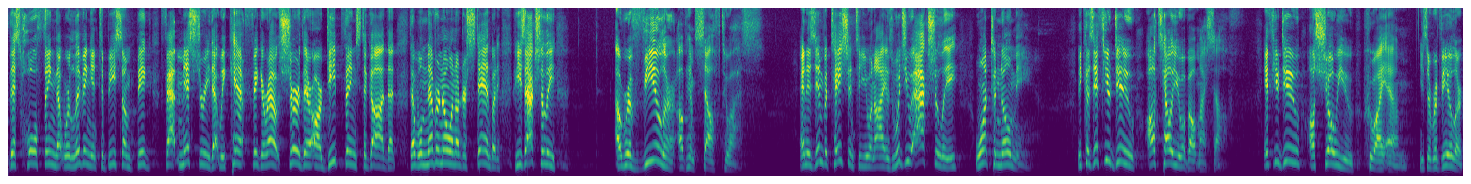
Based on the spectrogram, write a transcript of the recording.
this whole thing that we're living in to be some big fat mystery that we can't figure out. Sure, there are deep things to God that, that we'll never know and understand, but He's actually a revealer of Himself to us. And His invitation to you and I is Would you actually want to know me? Because if you do, I'll tell you about myself. If you do, I'll show you who I am. He's a revealer.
